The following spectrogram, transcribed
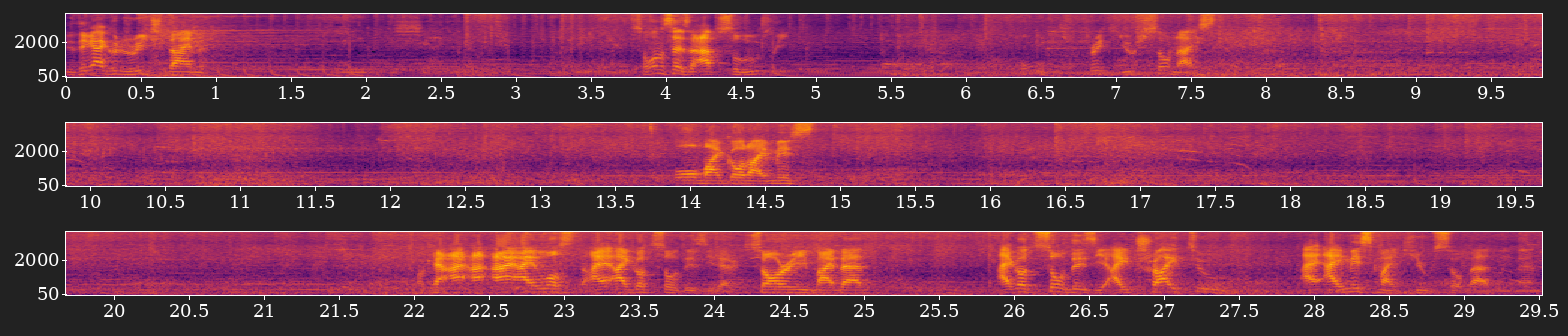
You think I could reach Diamond? Someone says absolutely. Holy frick, you're so nice to me. Oh my god, I missed. Okay, I I, I lost. I, I got so dizzy there. Sorry, my bad. I got so dizzy. I tried to... I, I missed my cue so badly, man.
